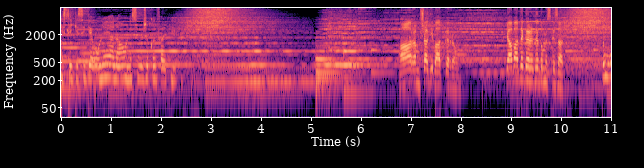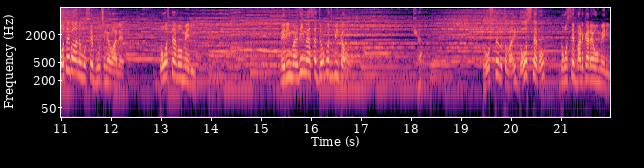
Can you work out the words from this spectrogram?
इसलिए किसी के होने या ना होने से मुझे कोई फ़र्क नहीं पड़ता। हाँ रमशा की बात कर रहा हूँ। क्या बातें कर रहे थे तुम इसके साथ? तुम होते कौन हो मुझसे पूछने वाले? दोस्त है वो मेरी। मेरी मर्ज़ी में ऐसा जो कुछ भी कहूँ। क्या? दोस्त है वो तुम्हारी? दोस्त है वो? दोस्त से बढ़कर है वो मेरी।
